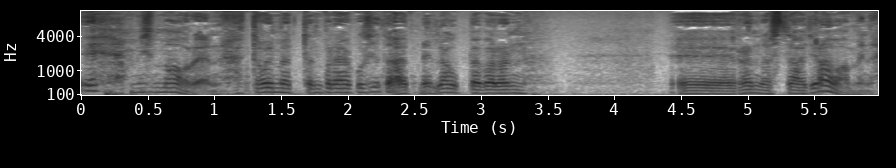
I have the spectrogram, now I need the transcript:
eh, mis ma olen, toimetan praegu seda, et meil laupäeval on eh, rannastaadioni avamine.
